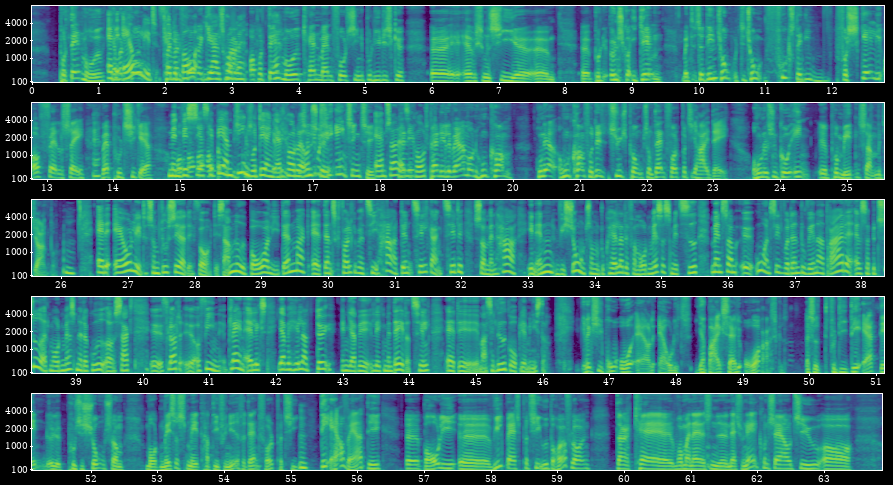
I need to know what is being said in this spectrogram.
på den måde er kan det man ærgerligt få, kan for man det få ja, og på den ja. måde kan man få sine politiske øh, øh, man sige, øh, øh, ønsker igennem. Men så det er mm. to, de to fuldstændig forskellige opfattelser af, ja. hvad politik er. Men og, hvis og, jeg skal bede om din og, vurdering, Kortberg, undskyld. Jeg vil sige én ting til. Jamen, så er det altså Pernille, altså kort. Pernille Vermund, hun kom hun, er, hun kom fra det synspunkt, som Dansk Folkeparti har i dag, og hun er sådan gået ind øh, på midten sammen med de andre. Mm. Er det ærgerligt, som du ser det, for det samlede borgerlige Danmark, at Dansk Folkeparti har den tilgang til det, som man har en anden vision, som du kalder det fra Morten Messersmiths side, men som øh, uanset hvordan du vender og drejer det, altså betyder, at Morten Messersmith er gået ud og sagt, øh, flot øh, og fin plan, Alex, jeg vil hellere dø, end jeg vil lægge mandater til, at øh, Marcel Lidegaard bliver minister. Jeg vil ikke sige, brug ordet ærgerligt. Jeg er bare ikke særlig overrasket. Altså, fordi det er den øh, position, som Morten Messerschmidt har defineret for Dansk Folkeparti. Mm. Det er at være det øh, borgerlige øh, vildbasparti ude på højrefløjen, der kan, hvor man er sådan øh, nationalkonservativ og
